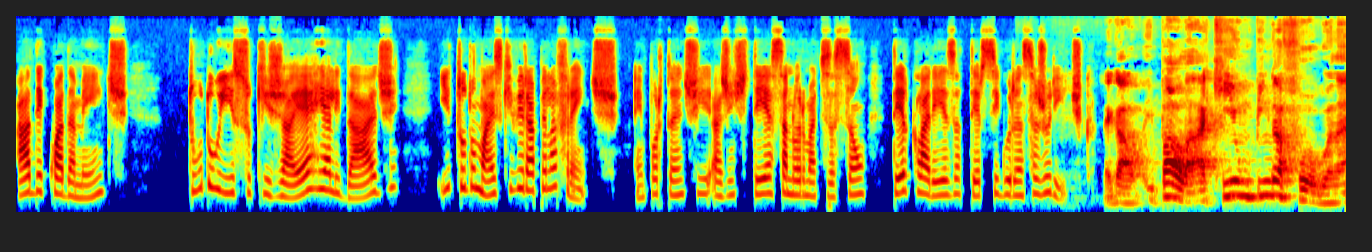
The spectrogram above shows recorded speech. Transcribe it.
adequadamente tudo isso que já é realidade e tudo mais que virá pela frente. É importante a gente ter essa normatização, ter clareza, ter segurança jurídica. Legal. E Paula, aqui um pinga-fogo, né?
